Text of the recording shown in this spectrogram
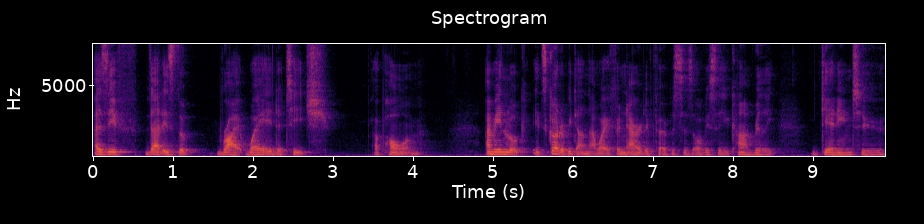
as if that is the right way to teach a poem. I mean, look, it's got to be done that way for narrative purposes. Obviously, you can't really get into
